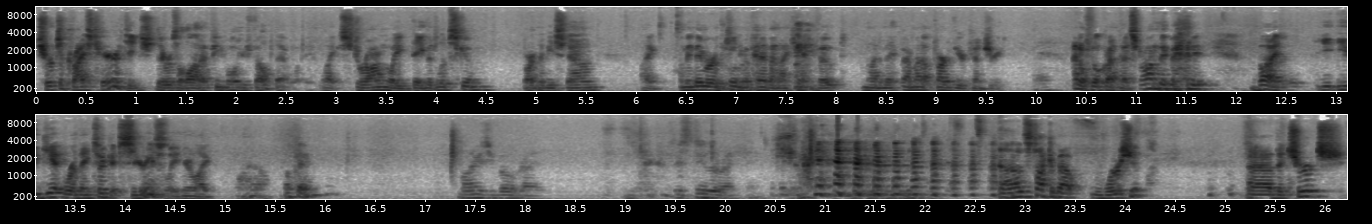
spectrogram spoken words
Church of Christ Heritage, there was a lot of people who felt that way, like strongly. David Lipscomb, Barton Stone. Like, I'm a member of the Kingdom of Heaven. I can't vote. I'm not, a, I'm not part of your country. I don't feel quite that strongly about it, but you, you get where they took it seriously, and you're like, wow, okay. As long as you vote right. Just do the right thing. Uh, let's talk about worship. Uh, the church,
